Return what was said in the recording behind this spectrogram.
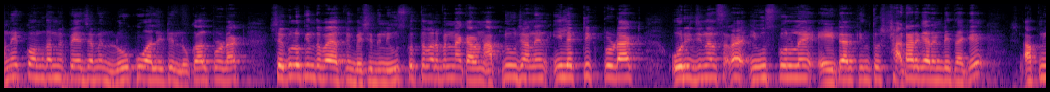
অনেক কম দামে পেয়ে যাবেন লো কোয়ালিটির লোকাল প্রোডাক্ট সেগুলো কিন্তু ভাই আপনি বেশি দিন ইউজ করতে পারবেন না, কারণ আপনিও জানেন ইলেকট্রিক প্রোডাক্ট অরিজিনাল ছাড়া ইউজ করলে এইটার কিন্তু শাটার গ্যারান্টি থাকে। আপনি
